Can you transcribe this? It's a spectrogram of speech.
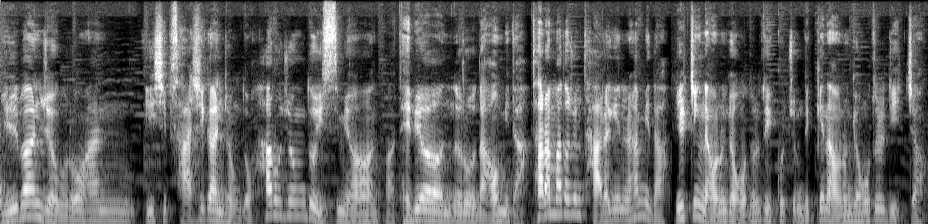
일반적으로 한 24시간 정도 하루 정도 있으면 어, 대변으로 나옵니다. 사람마다 좀 다르기는 합니다. 합니다. 일찍 나오는 경우들도 있고 좀 늦게 나오는 경우들도 있죠.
